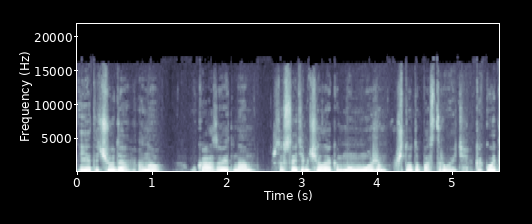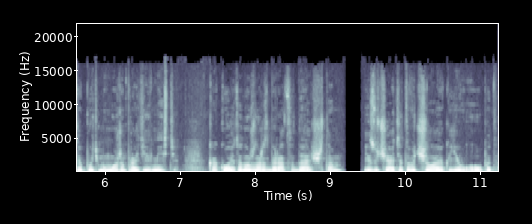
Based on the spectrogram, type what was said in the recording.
И это чудо, оно указывает нам что с этим человеком мы можем что-то построить. Какой-то путь мы можем пройти вместе. Какой это нужно разбираться дальше, там, изучать этого человека, его опыт.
